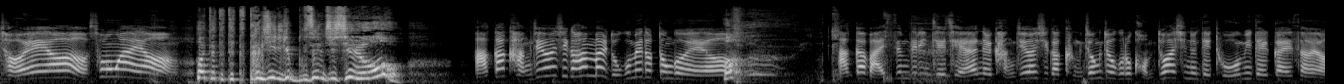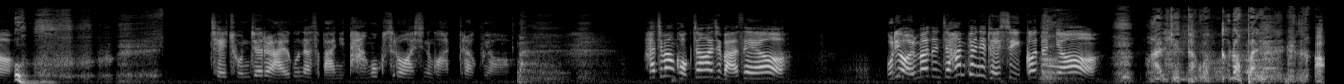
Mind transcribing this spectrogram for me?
저예요, 송화영. 아, 다, 다, 다, 당신 이게 무슨 짓이에요? 아까 강재현 씨가 한 말 녹음해뒀던 거예요. 아까 말씀드린 제 제안을 강재현 씨가 긍정적으로 검토하시는데 도움이 될까 해서요. 제 존재를 알고 나서 많이 당혹스러워 하시는 것 같더라고요. 하지만 걱정하지 마세요. 우리 얼마든지 한 편이 될 수 있거든요. 알겠다고 끊어 빨리. 아,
